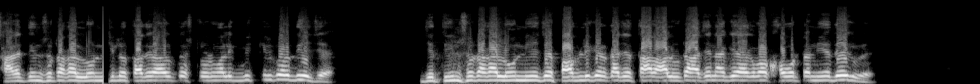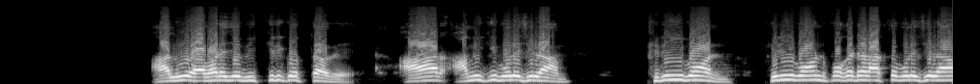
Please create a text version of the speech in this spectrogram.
সাড়ে তিনশো টাকা লোন ছিল তাদের আলু তো স্টোর মালিক বিক্রি করে দিয়েছে। যে তিনশো টাকা লোন নিয়েছে পাবলিকের কাছে, তার আলুটা আছে নাকি একবার খবরটা নিয়ে দেখবে? আলু অ্যাভারেজে বিক্রি করতে হবে। আর আমি কি বলেছিলাম? ফ্রি বন্ড ফ্রি বন্ড পকেটে রাখতে বলেছিলাম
